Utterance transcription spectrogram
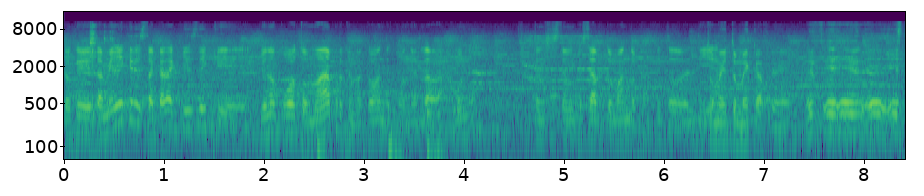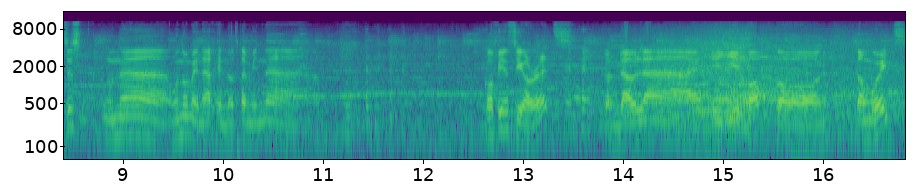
Lo que también hay que destacar aquí es de que yo no puedo tomar porque me acaban de poner la vacuna. Entonces tengo que estar tomando café todo el día. Tomé, tomé café. Es- es- es- esto es una, un homenaje, ¿no? También a Coffee and Cigarettes, donde habla Iggy Pop con Tom Waits.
